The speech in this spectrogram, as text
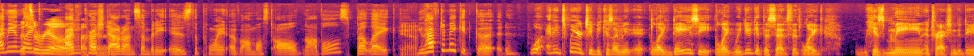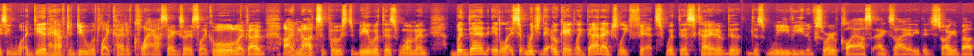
I mean, That's like, a real. I'm crushed out on somebody is the point of almost all novels, but like Yeah. you have to make it good. Well, and it's weird too because I mean, it- like Daisy, like we do get the sense that like his main attraction to Daisy wa- did have to do with like kind of class anxiety. It's like, oh, like I'm I'm not supposed to be with this woman, but then it like so, which okay, like that actually fits with this kind of the, this weaving of sort of class anxiety that he's talking about.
